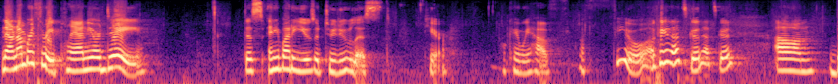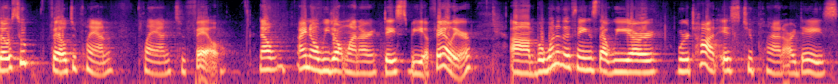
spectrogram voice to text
Now, number three, plan your day. Does anybody use a to do list here? Okay, we have a few. Okay, that's good, that's good. Um, those who fail to plan, plan to fail. Now, I know we don't want our days to be a failure, um, but one of the things that we are we're taught is to plan our days.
